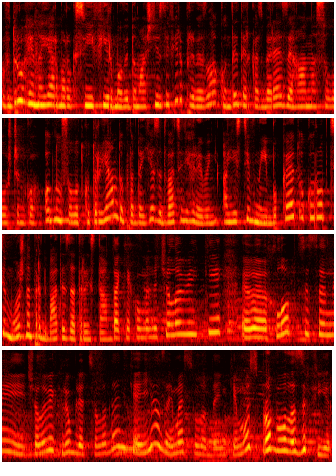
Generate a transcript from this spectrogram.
Вдруге на ярмарок свій фірмовий домашній зефір привезла кондитерка з берези Ганна Солощенко. Одну солодку троянду продає за 20 гривень, а їстівний букет у коробці можна придбати за 300. Так як у мене чоловіки, е, хлопці сини і чоловік люблять солоденьке, і я займаюся солоденьким. Ось спробувала зефір.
